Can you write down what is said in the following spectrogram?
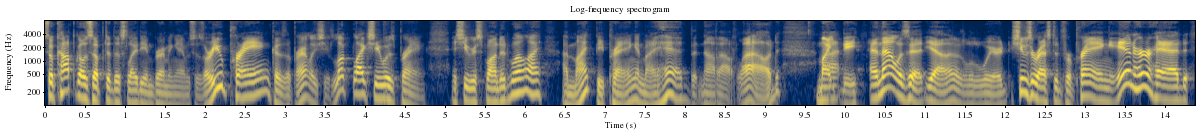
So cop goes up to this lady in Birmingham and says, Are you praying? Because apparently she looked like she was praying. And she responded, Well, I, I might be praying in my head, but not out loud. Might be. And that was it. Yeah, that was a little weird. She was arrested for praying in her head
